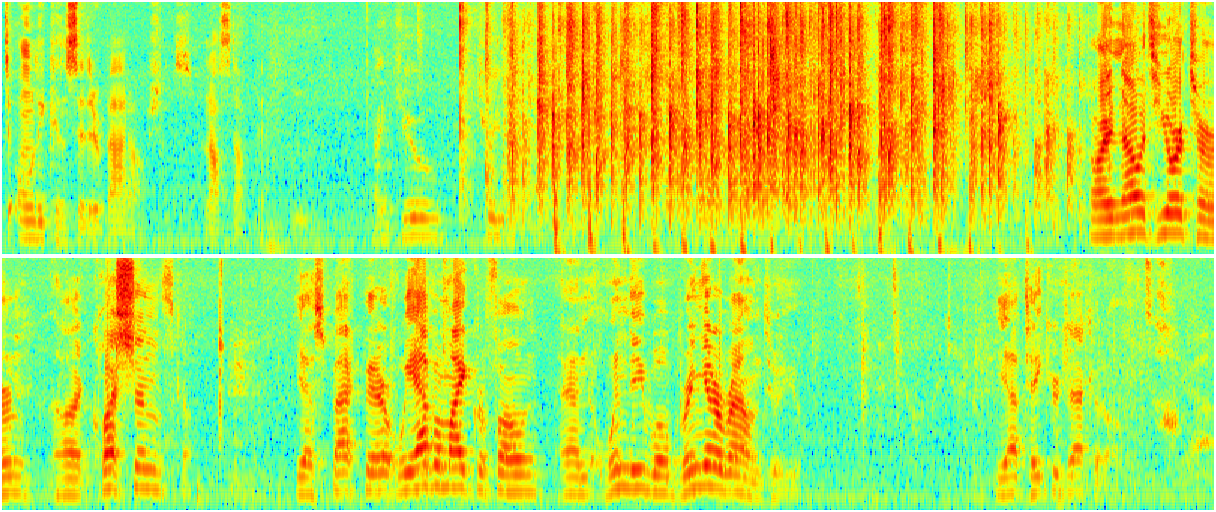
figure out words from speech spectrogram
to only consider bad options. And I'll stop there. Thank you. All right, now it's your turn. Uh, Questions? Yes, back there. We have a microphone, and Wendy will bring it around to you. Yeah, take your jacket off. It's hot. Yeah,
